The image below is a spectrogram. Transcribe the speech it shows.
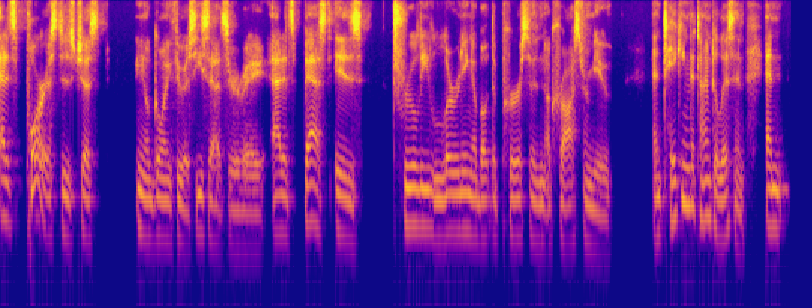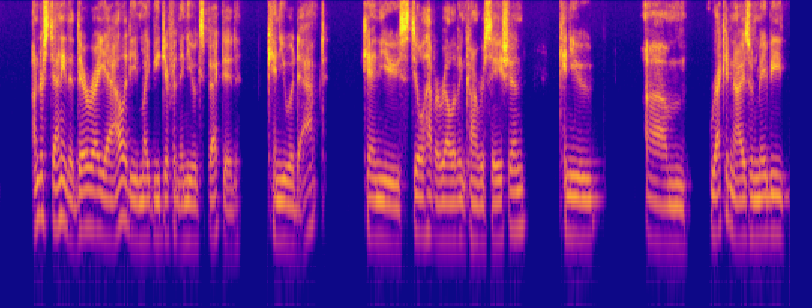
at its poorest is just, you know, going through a CSAT survey. At its best is truly learning about the person across from you and taking the time to listen and understanding that their reality might be different than you expected. Can you adapt? Can you still have a relevant conversation? Can you um, recognize when maybe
